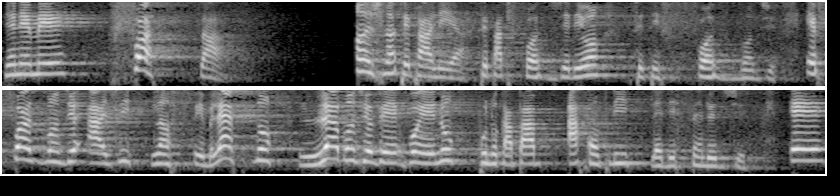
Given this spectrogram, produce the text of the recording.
Bien aimé, force ça. Ange n'a pas parlé, c'est pas de force Gédéon, c'était force bon Dieu. Et force bon Dieu agit dans faiblesse, nous, le bon Dieu voyez nous pour nous capables d'accomplir les desseins de Dieu. Et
